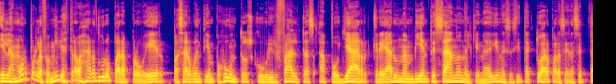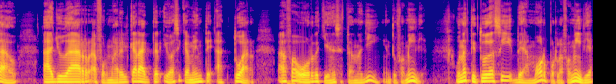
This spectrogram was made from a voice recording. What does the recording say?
El amor por la familia es trabajar duro para proveer, pasar buen tiempo juntos, cubrir faltas, apoyar, crear un ambiente sano en el que nadie necesita actuar para ser aceptado, ayudar a formar el carácter y básicamente actuar a favor de quienes están allí, en tu familia. Una actitud así de amor por la familia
